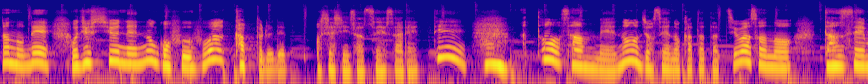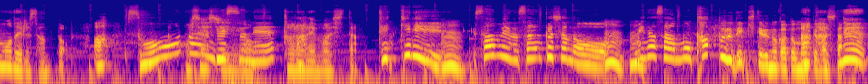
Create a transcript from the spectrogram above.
なので、50周年のご夫婦はカップルでお写真撮影されて、あと3名の女性の方たちは、その男性モデルさんとあ、そうなんで真をすね。撮られました。てっきり、うん3名の参加者のうんうん皆さんもカップルで来てるのかと思ってました。あね。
